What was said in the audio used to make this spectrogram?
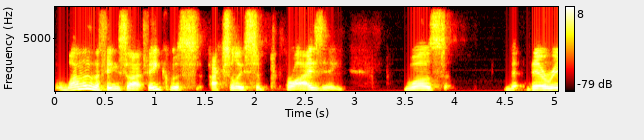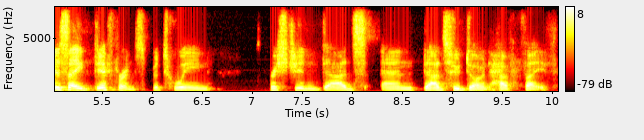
one of the things I think was actually surprising was that there is a difference between Christian dads and dads who don't have faith,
